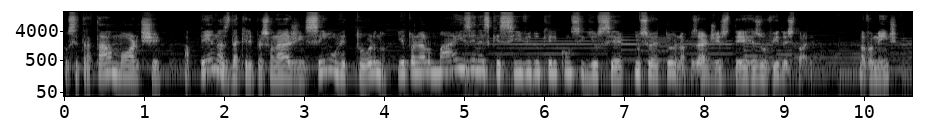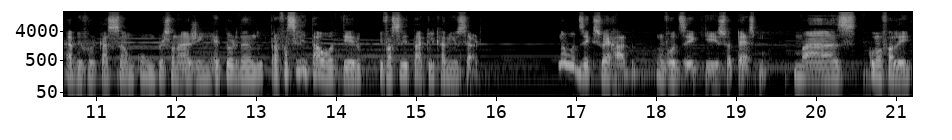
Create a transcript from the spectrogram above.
você tratar a morte apenas daquele personagem sem um retorno ia torná-lo mais inesquecível do que ele conseguiu ser no seu retorno, apesar disso ter resolvido a história. Novamente, a bifurcação com um personagem retornando para facilitar o roteiro e facilitar aquele caminho certo. Não vou dizer que isso é errado, não vou dizer que isso é péssimo, mas, como eu falei,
